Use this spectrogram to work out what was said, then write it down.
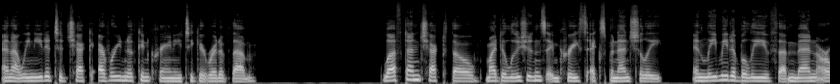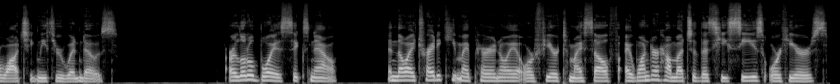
and that we needed to check every nook and cranny to get rid of them. Left unchecked, though, my delusions increase exponentially and lead me to believe that men are watching me through windows. Our little boy is six now, and though I try to keep my paranoia or fear to myself, I wonder how much of this he sees or hears.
